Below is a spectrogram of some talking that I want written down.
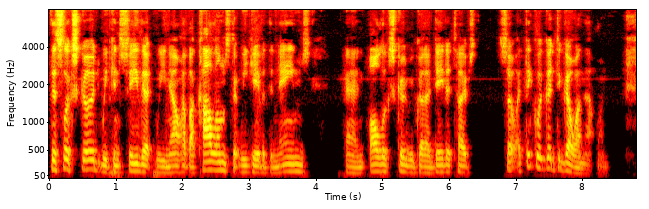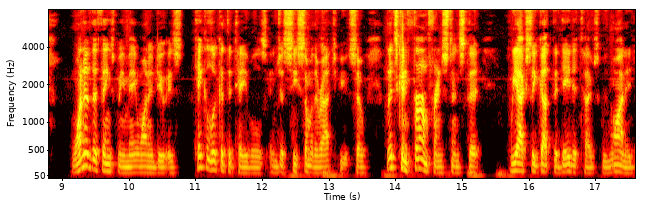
this looks good. We can see that we now have our columns, that we gave it the names, and all looks good. We've got our data types. So I think we're good to go on that one. One of the things we may want to do is take a look at the tables and just see some of their attributes. So let's confirm, for instance, that we actually got the data types we wanted.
